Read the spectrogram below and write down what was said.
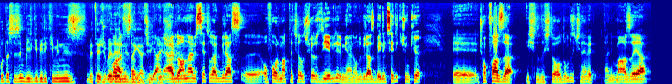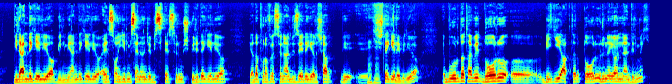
Bu da sizin bilgi birikiminiz ve tecrübeleriniz de tabii. gerçekleşiyor. Yani Erdoğanlar bisiklet olarak biraz e, o formatta çalışıyoruz diyebilirim. Yani onu biraz benimsedik çünkü e, çok fazla içli dışlı olduğumuz için evet hani mağazaya bilen de geliyor, bilmeyen de geliyor. En son 20 sene önce bisiklet sürmüş biri de geliyor. Ya da profesyonel düzeyde yarışan bir e, kişi de gelebiliyor. E, burada tabii doğru e, bilgiyi aktarıp doğru ürüne yönlendirmek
